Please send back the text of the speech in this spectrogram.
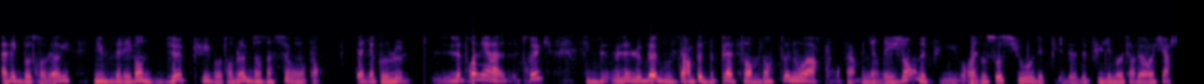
avec votre blog, mais vous allez vendre depuis votre blog dans un second temps. C'est-à-dire que le, premier truc, c'est que le, blog vous sert un peu de plateforme, d'entonnoir pour faire venir des gens depuis vos réseaux sociaux, depuis, de- depuis les moteurs de recherche,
